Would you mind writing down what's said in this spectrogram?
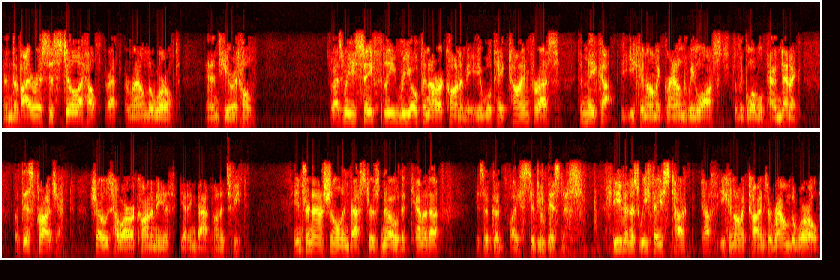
And the virus is still a health threat around the world and here at home. So as we safely reopen our economy, it will take time for us to make up the economic ground we lost to the global pandemic. But this project shows how our economy is getting back on its feet. International investors know that Canada is a good place to do business. Even as we face tough, tough economic times around the world,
